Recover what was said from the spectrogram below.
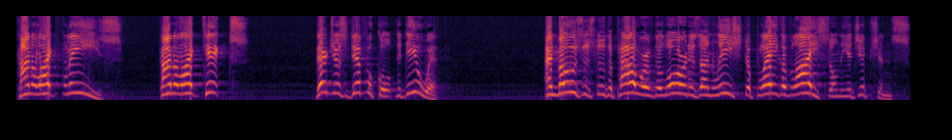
kind of like fleas, kind of like ticks. They're just difficult to deal with. And Moses, through the power of the Lord, has unleashed a plague of lice on the Egyptians.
